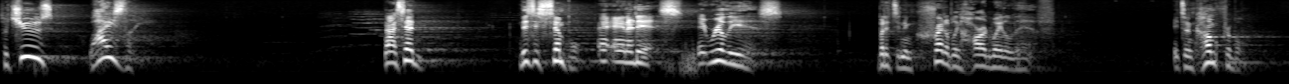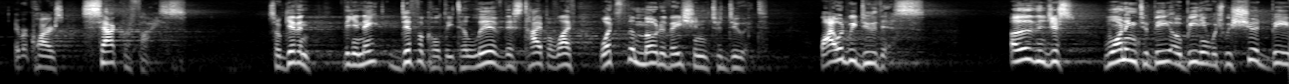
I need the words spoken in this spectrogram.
So choose wisely. Now, I said, this is simple, and it is. It really is. But it's an incredibly hard way to live. It's uncomfortable, it requires sacrifice. So, given the innate difficulty to live this type of life, what's the motivation to do it? Why would we do this? Other than just wanting to be obedient, which we should be,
